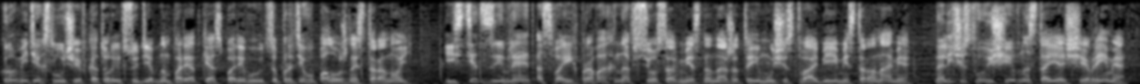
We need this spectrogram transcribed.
Кроме тех случаев, которые в судебном порядке оспариваются противоположной стороной, истец заявляет о своих правах на все совместно нажитое имущество обеими сторонами, наличествующее в настоящее время –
